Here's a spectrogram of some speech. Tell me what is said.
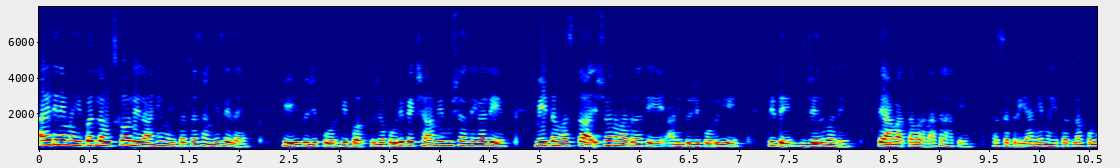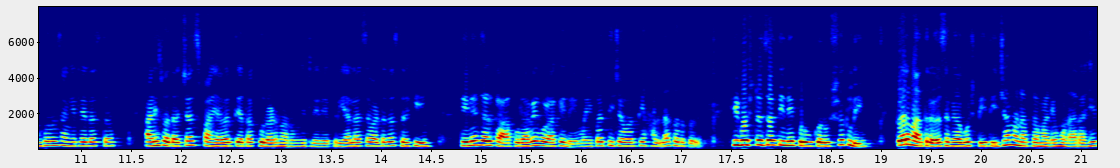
आणि तिने महिपतला उचकवलेला आहे. महिपतला सांगितलेलं आहे की तुझी पोरगी बघ. तुझ्या पोरीपेक्षा मी हुशार निघाली. मी तर मस्त ऐश्वर्यात राहते आणि तुझी पोरगी तिथे जेलमध्ये त्या वातावरणात राहते. असं प्रियाने महिपतला फोन करून सांगितलेलं असतं. आणि स्वतःच्याच पायावरती आता कुराड मारून घेतलेले. प्रियाला असं वाटत असतं की तिने जर का पुरावे गोळा केले महिपत तिच्यावरती हल्ला करतोय ही गोष्ट जर तिने प्रूव्ह करू शकली तर मात्र सगळ्या गोष्टी तिच्या मनाप्रमाणे होणार आहेत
